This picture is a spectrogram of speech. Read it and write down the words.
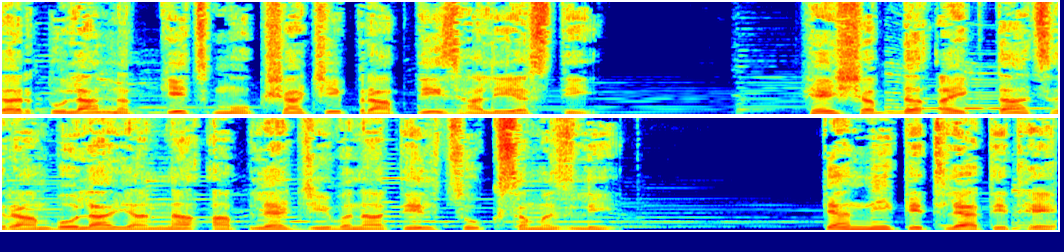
तर तुला नक्कीच मोक्षाची प्राप्ती झाली असती. हे शब्द ऐकताच रामबोला यांना आपल्या जीवनातील चूक समजली. त्यांनी तिथल्या तिथे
